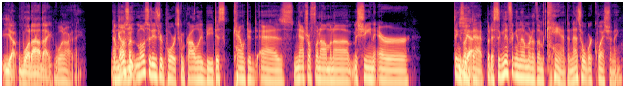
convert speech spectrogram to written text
yeah, what are they? What are they? Now, The most of, most of these reports can probably be discounted as natural phenomena, machine error, things like Yeah. that. But a significant number of them can't, and that's what we're questioning.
